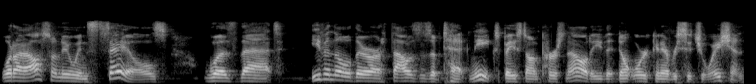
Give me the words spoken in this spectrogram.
what I also knew in sales was that even though there are thousands of techniques based on personality that don't work in every situation,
